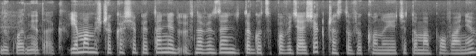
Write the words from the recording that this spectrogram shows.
Dokładnie tak. Ja mam jeszcze, Kasia, pytanie w nawiązaniu do tego, co powiedziałaś. Jak często wykonujecie to mapowanie?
